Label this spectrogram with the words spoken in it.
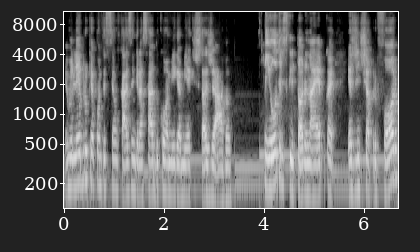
Eu me lembro que aconteceu um caso engraçado com uma amiga minha que estagiava em outro escritório na época, e a gente ia para o fórum,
